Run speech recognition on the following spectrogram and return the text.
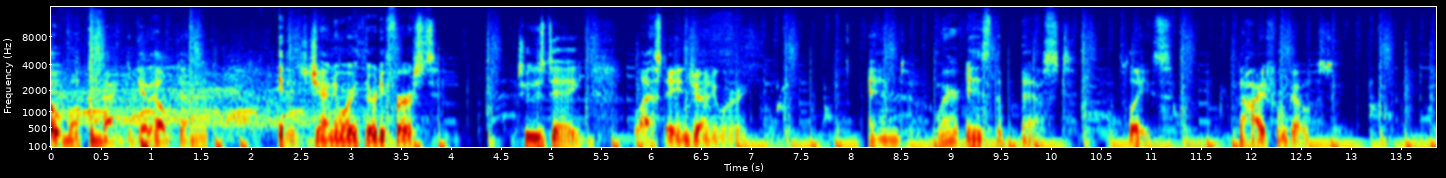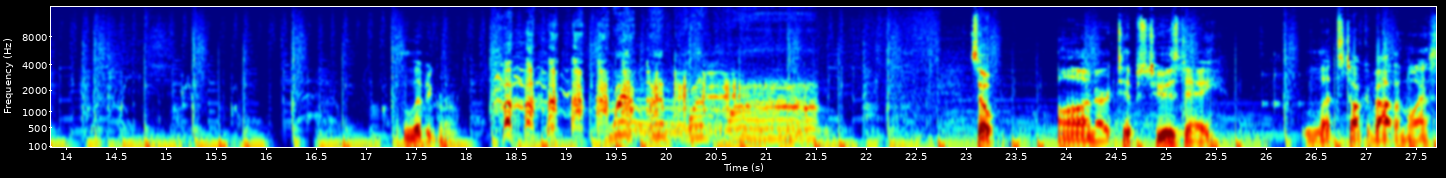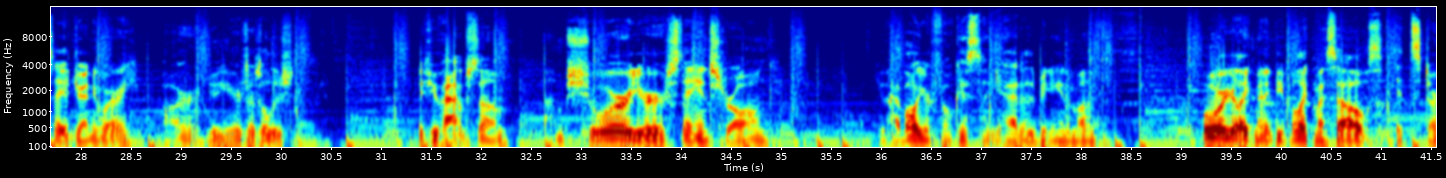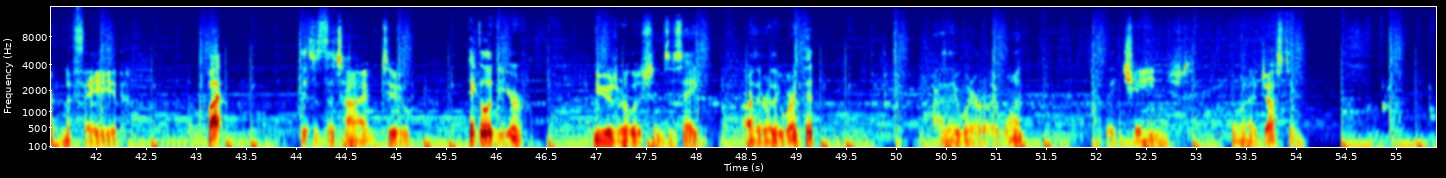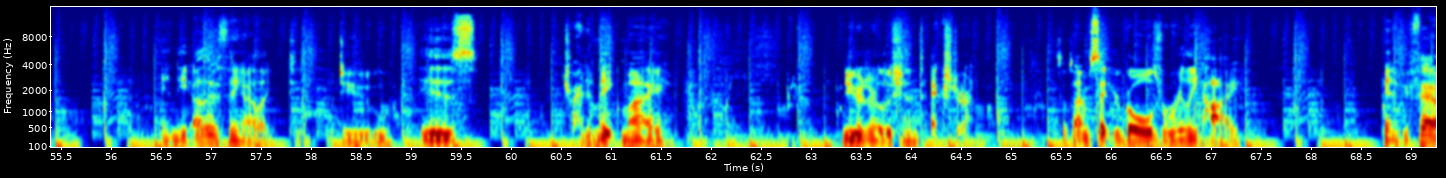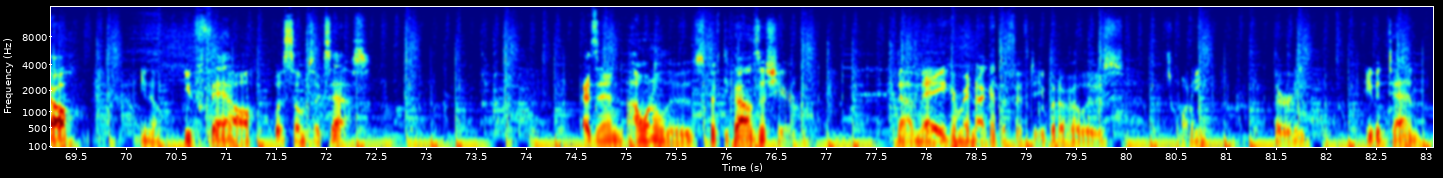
Hello, welcome back to Get Help Dad. It is January 31st, Tuesday, last day in January. And where is the best place to hide from ghosts? The living room. so, on our Tips Tuesday, let's talk about on the last day of January our New Year's resolutions. If you have some, I'm sure you're staying strong. You have all your focus that you had at the beginning of the month. Or you're like many people like myself, it's starting to fade. But this is the time to take a look at your New Year's resolutions and say, are they really worth it? Are they what I really want? Have they changed? Do you want to adjust them? And the other thing I like to do is try to make my New Year's resolutions extra. Sometimes set your goals really high. And if you fail, you know, you fail with some success. As in, I want to lose 50 pounds this year. Now, I may or may not get to 50, but if I lose 20, 30, even 10,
